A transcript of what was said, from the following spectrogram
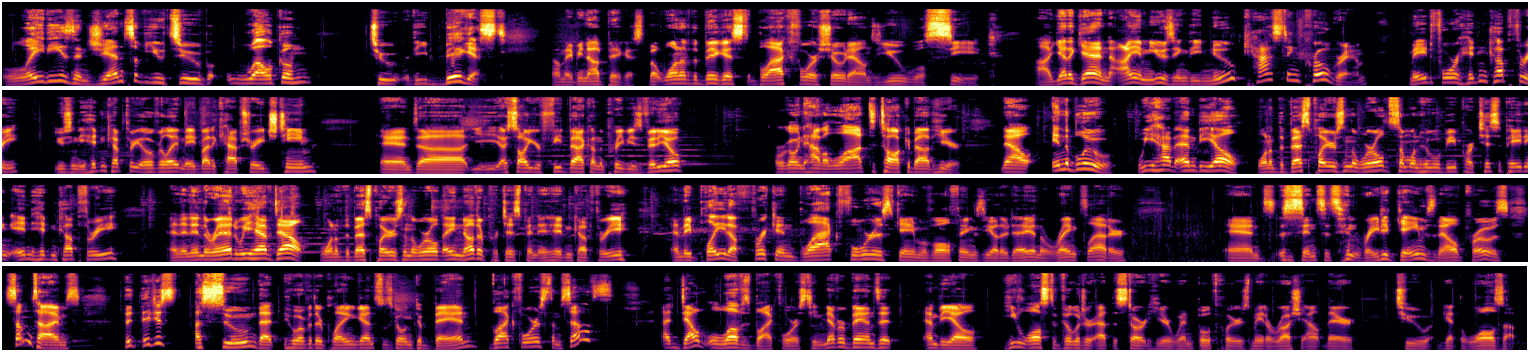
Ladies and gents of YouTube, welcome to the biggest, well, maybe not biggest, but one of the biggest Black Forest showdowns you will see. Uh, yet again, I am using the new casting program made for Hidden Cup 3, using the Hidden Cup 3 overlay made by the Capture Age team. And uh, I saw your feedback on the previous video. We're going to have a lot to talk about here. Now, in the blue, we have MBL, one of the best players in the world, someone who will be participating in Hidden Cup 3. And then in the red, we have DauT, one of the best players in the world, another participant in Hidden Cup 3. And they played a freaking Black Forest game of all things the other day in the ranked ladder. And since it's in rated games now, pros, sometimes they, they just assume that whoever they're playing against was going to ban Black Forest themselves. Uh, DauT loves Black Forest. He never bans it. MBL he lost a villager at the start here when both players made a rush out there to get the walls up.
